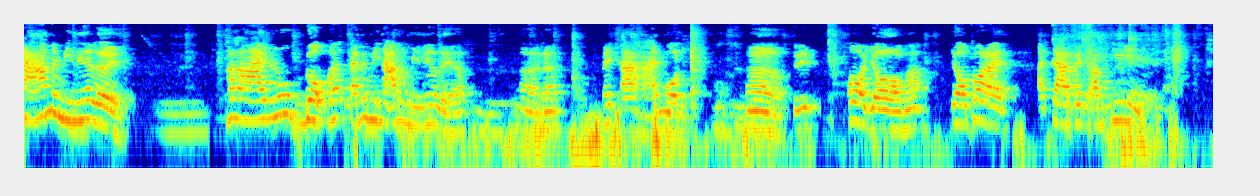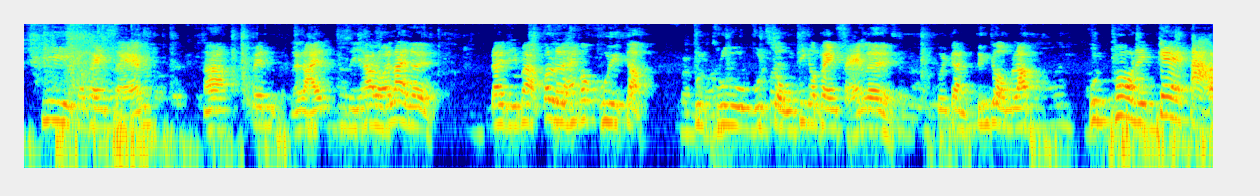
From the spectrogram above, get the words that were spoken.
น้ำไม่มีเนื้อเลยทลายลูกดกนะแต่ไม่มีน้ำไม่มีเนื้อเลยครับ เออนะไม่ค้าหายหมด เออทีนี้พ่อยอมฮะยอมเพราะอะไร อาจารย์ไปทำที่ที่กำแพงแสนนะเป็นหลายๆสี่ห้าร้อยไร่เลย ได้ดีมากก็เลยให้เขาคุยกับคุณครูบุญส่งที่กำแพงแสนเลย คุยกันถึงยอมรับ คุณพ่อเลยแก้ตาม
